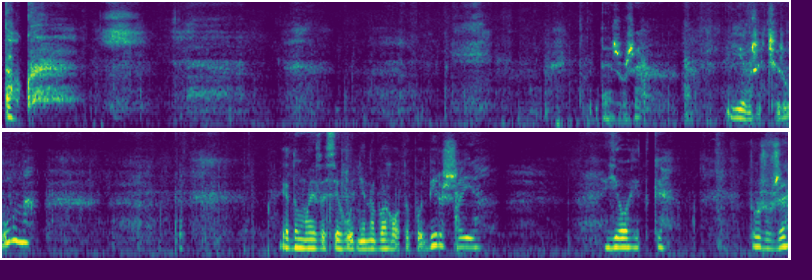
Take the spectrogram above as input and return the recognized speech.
Так. Тут теж вже є вже червона. Я думаю, за сьогодні набагато побільшає йогітки. Тож вже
